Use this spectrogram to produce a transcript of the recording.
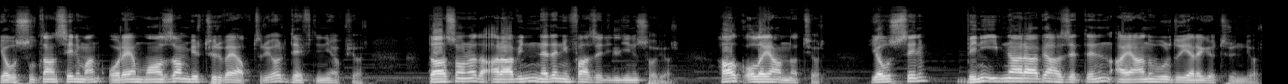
Yavuz Sultan Selim Han oraya muazzam bir türbe yaptırıyor, defnini yapıyor. Daha sonra da Arabi'nin neden infaz edildiğini soruyor. Halk olayı anlatıyor. Yavuz Selim, beni İbn Arabi Hazretlerinin ayağını vurduğu yere götürün diyor.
